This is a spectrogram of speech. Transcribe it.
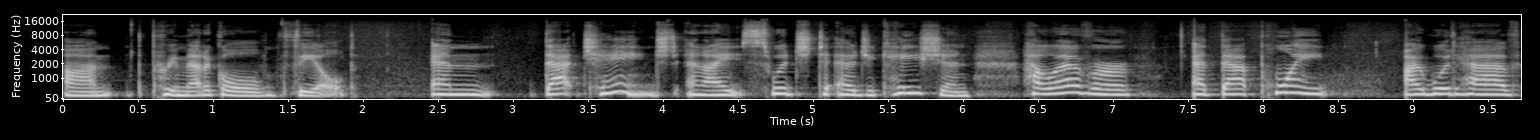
um, pre medical field. And that changed and I switched to education. However at that point I would have,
